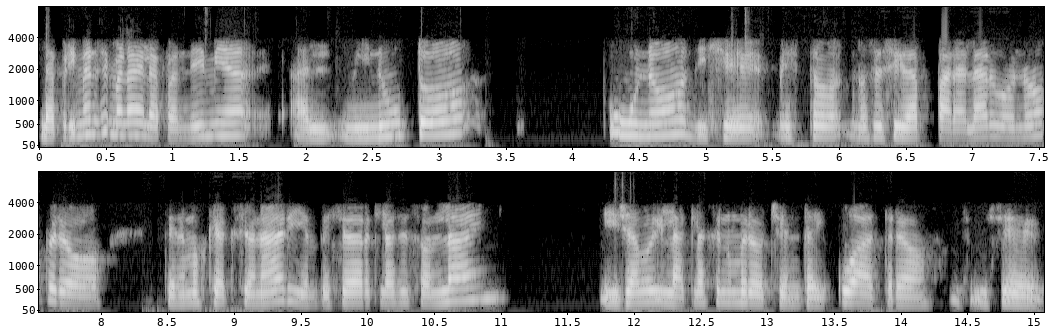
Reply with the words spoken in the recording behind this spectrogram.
la primera semana de la pandemia, al minuto, uno, dije, esto no sé si da para largo o no, pero tenemos que accionar y empecé a dar clases online y ya voy la clase número 84. Hice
